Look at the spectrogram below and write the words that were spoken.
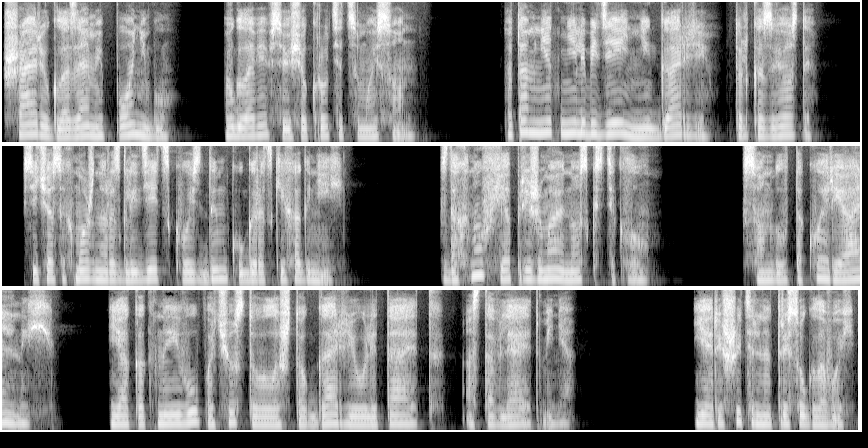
Шарю глазами по небу. В голове все еще крутится мой сон. Но там нет ни лебедей, ни Гарри, только звезды. Сейчас их можно разглядеть сквозь дымку городских огней. Вздохнув, я прижимаю нос к стеклу. Сон был такой реальный, я как наяву почувствовала, что Гарри улетает, оставляет меня. Я решительно трясу головой.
